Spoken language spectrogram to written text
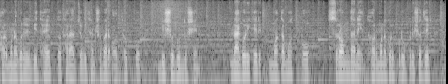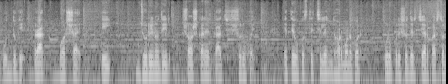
ধর্মনগরের বিধায়ক তথা রাজ্য বিধানসভার অধ্যক্ষ বিশ্ববন্ধু সেন। নাগরিকের মতামত ও শ্রমদানে ধর্মনগর পুর পরিষদের উদ্যোগে প্রাক বর্ষায় এই জুরি নদীর সংস্কারের কাজ শুরু হয়। এতে উপস্থিত ছিলেন ধর্মনগর পুর পরিষদের চেয়ারপারসন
